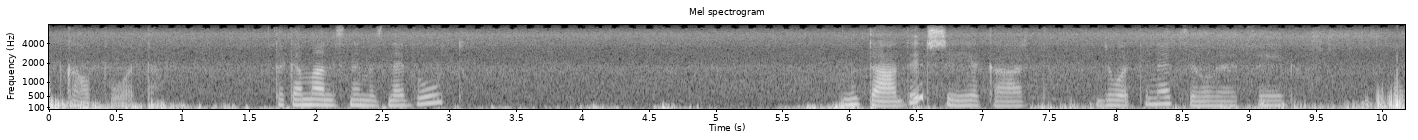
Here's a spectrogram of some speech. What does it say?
Apkalpota. Tā kā manis nemaz nebūtu. Nu, tāda ir šī iekārta. Ļoti necilvēcīga.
